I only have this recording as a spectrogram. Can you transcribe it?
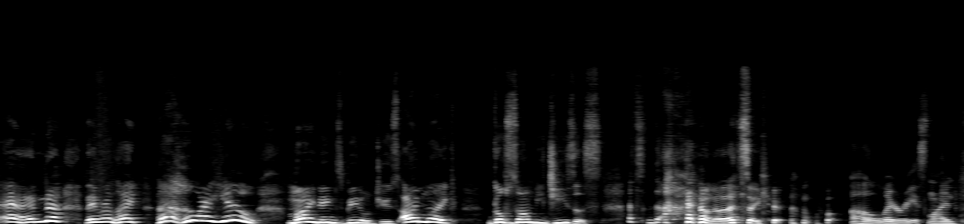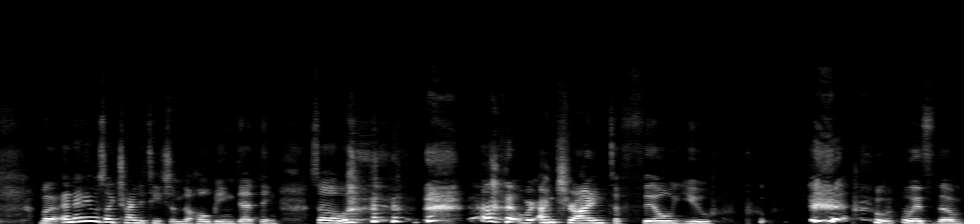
And they were like, ah, Who are you? My name's Beetlejuice. I'm like, Ghost Zombie Jesus. That's, I don't know, that's like a hilarious line. But, and then he was like trying to teach them the whole being dead thing. So I'm trying to fill you with wisdom.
